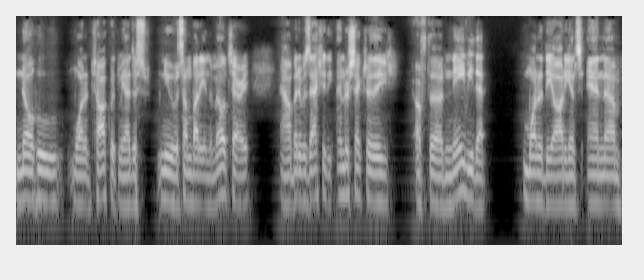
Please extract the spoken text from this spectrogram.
know who wanted to talk with me. I just knew it was somebody in the military, uh, but it was actually the Undersecretary of the Navy that wanted the audience, and um,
